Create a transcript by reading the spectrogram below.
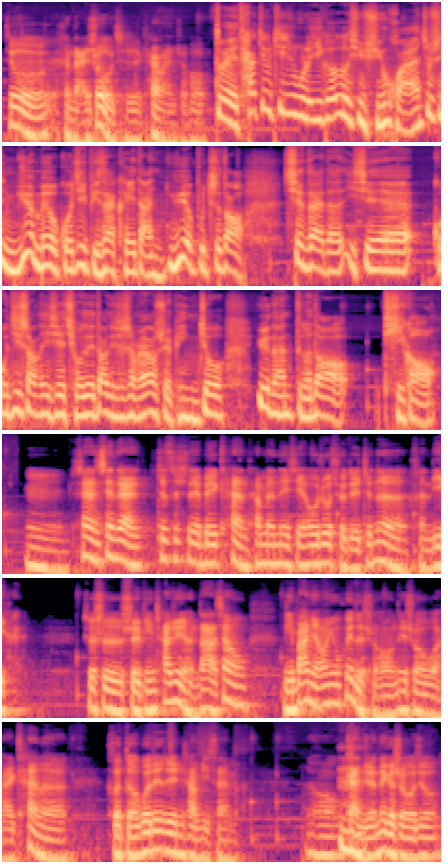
就很难受。其实看完之后，对，他就进入了一个恶性循环，就是你越没有国际比赛可以打，你越不知道现在的一些国际上的一些球队到底是什么样的水平，你就越难得到提高。嗯，像现在这次世界杯看他们那些欧洲球队真的很厉害，就是水平差距很大。像零八年奥运会的时候，那时候我还看了和德国队的那场比赛嘛，然后感觉那个时候就、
